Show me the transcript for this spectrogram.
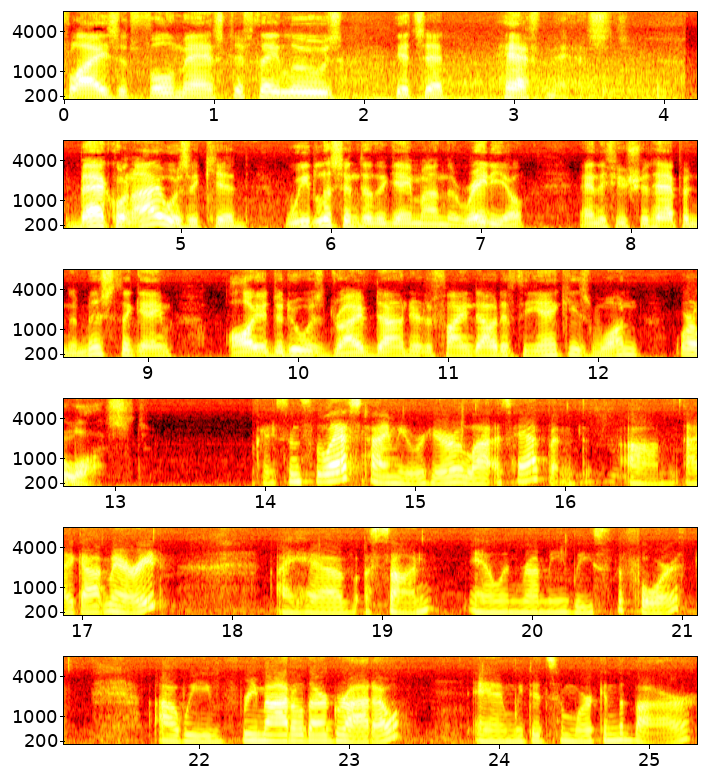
flies at full mast. If they lose, it's at half mast. Back when I was a kid, we'd listen to the game on the radio, and if you should happen to miss the game, all you had to do was drive down here to find out if the Yankees won or lost. Okay, since the last time you were here, a lot has happened. Um, I got married. I have a son, Alan Remy Lease IV. Uh, we've remodeled our grotto, and we did some work in the bar.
